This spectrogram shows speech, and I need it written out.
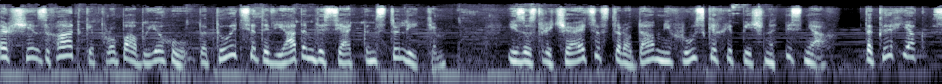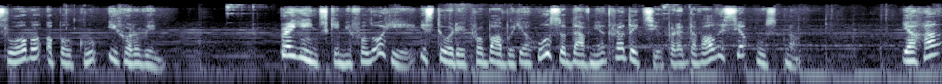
Перші згадки про бабу Ягу датуються 9-10 століттям і зустрічаються в стародавніх руських епічних піснях, таких як Слово о полку і горовин. В українській міфології історії про бабу Ягу за давньою традицією передавалися усно. Яга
